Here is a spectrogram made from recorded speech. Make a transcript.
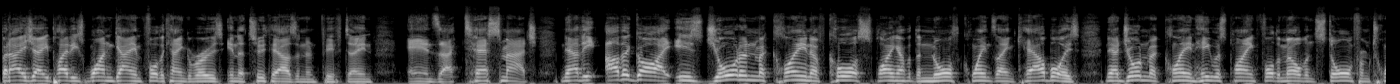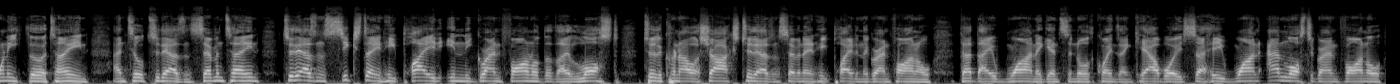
But AJ played his one game for the Kangaroos in the 2015 Anzac Test match. Now, the other guy is Jordan McLean, of course, playing up at the North Queensland Cowboys. Now, Jordan McLean, he was playing for the Melbourne Storm from 2013 until 2017. 2016, he played in the grand final that they lost to the Cronulla Sharks. 2017, he played in the grand final that they won against the North Queensland Cowboys. So he won and lost a grand final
